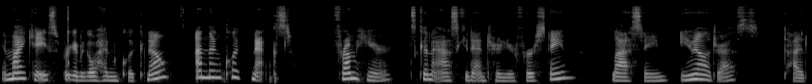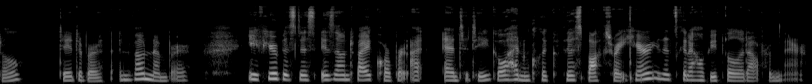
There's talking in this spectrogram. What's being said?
In my case, we're going to go ahead and click no, and then click next. From here, it's going to ask you to enter in your first name, last name, email address, title, date of birth, and phone number. If your business is owned by a corporate uh, entity, go ahead and click this box right here, and it's going to help you fill it out from there.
